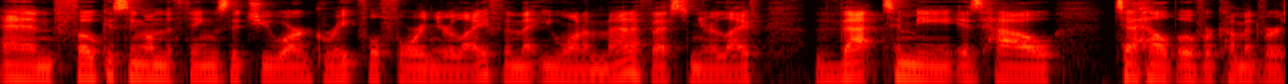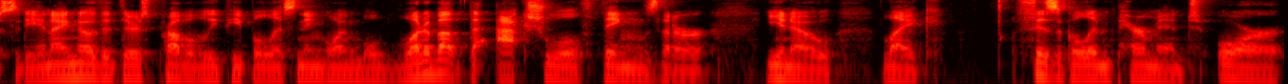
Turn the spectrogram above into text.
and focusing on the things that you are grateful for in your life and that you want to manifest in your life, that to me is how to help overcome adversity. And I know that there's probably people listening going, well, what about the actual things that are, you know, like physical impairment or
